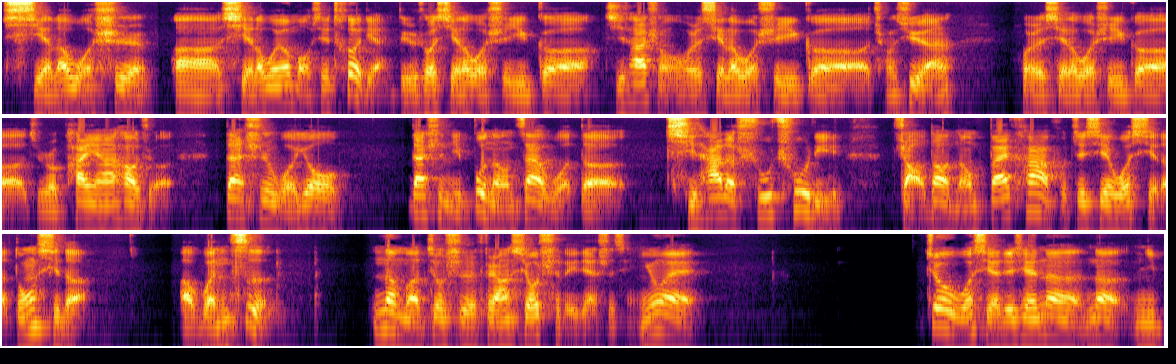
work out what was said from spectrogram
写了我是呃写了我有某些特点，比如说写了我是一个吉他手，或者写了我是一个程序员，或者写了我是一个就是说攀岩爱好者，但是我又但是你不能在我的其他的输出里。找到能 back up 这些我写的东西的呃文字，那么就是非常羞耻的一件事情，因为就我写这些，那那你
